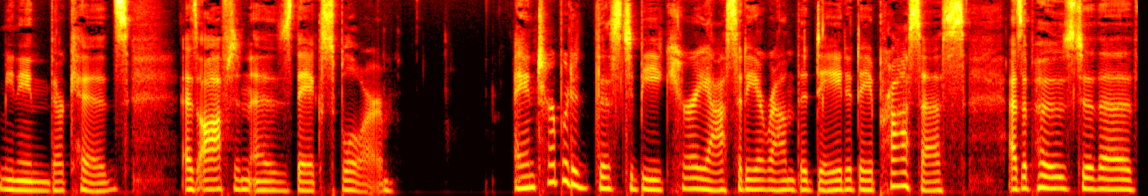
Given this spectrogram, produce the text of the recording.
meaning their kids, as often as they explore. I interpreted this to be curiosity around the day to day process as opposed to the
